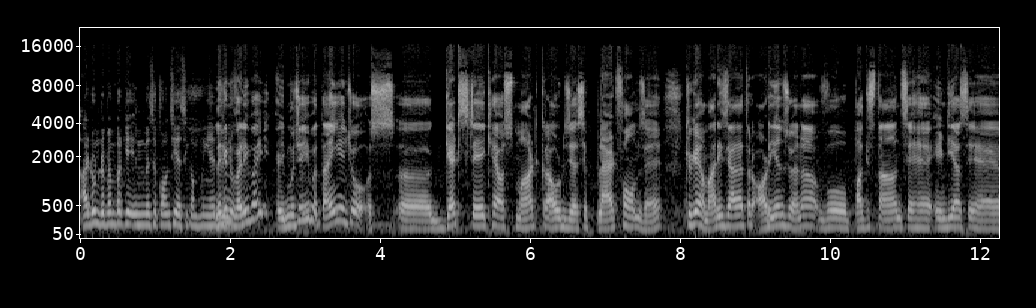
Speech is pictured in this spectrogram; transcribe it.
آئی ڈونٹ ریمبر کہ ان میں سے کون سی ایسی کمپنی ہے لیکن ولی بھائی مجھے یہ بتائیں جو گیٹ اسٹیک ہے اور اسمارٹ کراؤڈ جیسے پلیٹ فارمز ہیں کیونکہ ہماری زیادہ تر آڈینس جو ہے نا وہ پاکستان سے ہے انڈیا سے ہے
